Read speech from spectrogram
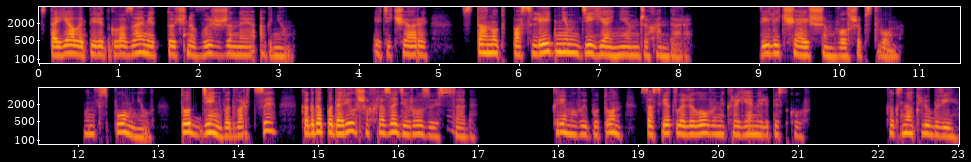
стояла перед глазами, точно выжженная огнем. Эти чары станут последним деянием Джахандара, величайшим волшебством. Он вспомнил — тот день во дворце, когда подарил Шахразаде розу из сада. Кремовый бутон со светло-лиловыми краями лепестков. Как знак любви,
